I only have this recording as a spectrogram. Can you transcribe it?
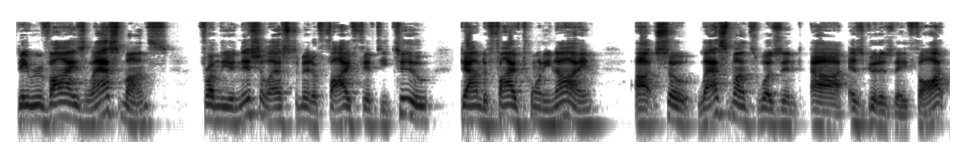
they revised last month's from the initial estimate of 552 down to 529. Uh, so last month wasn't uh, as good as they thought,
